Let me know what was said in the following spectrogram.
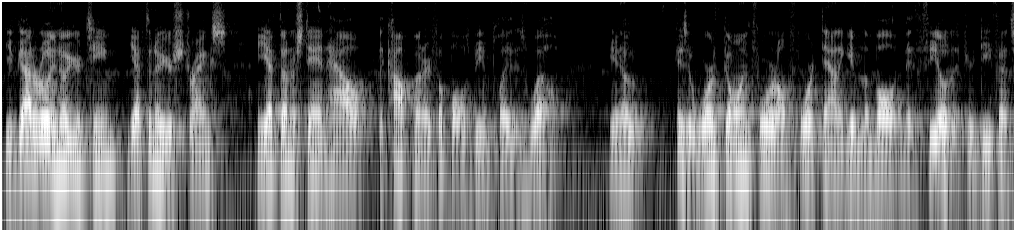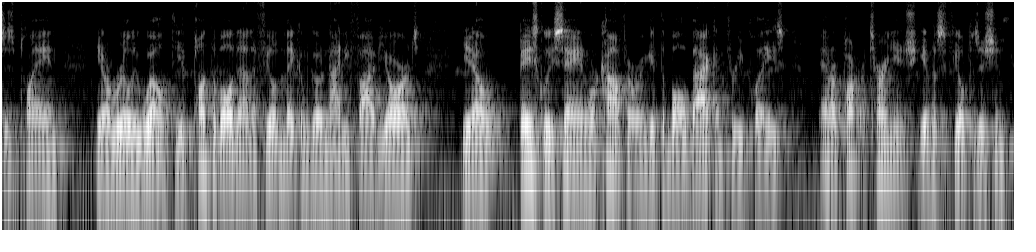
you've got to really know your team. You have to know your strengths. And you have to understand how the complementary football is being played as well. You know, is it worth going for it on fourth down and giving the ball at midfield if your defense is playing, you know, really well? Do you punt the ball down the field and make them go 95 yards? You know, basically saying we're confident we're going to get the ball back in three plays, and our punt return unit should give us a field position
